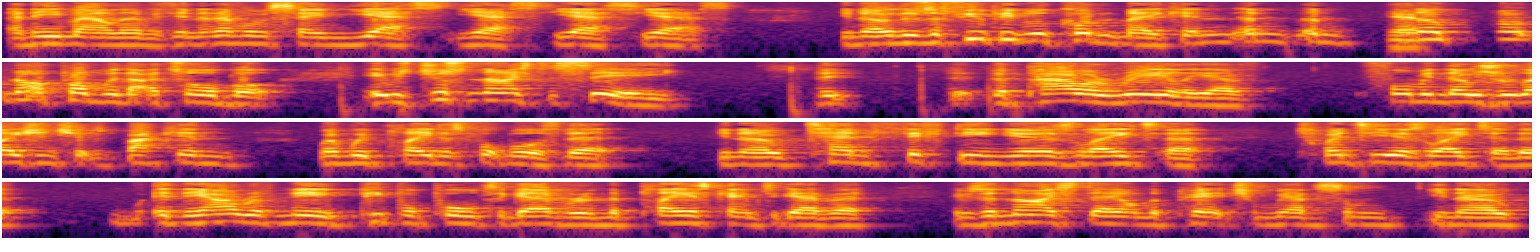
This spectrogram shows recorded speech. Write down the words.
and email and everything, and everyone was saying yes, yes, yes, yes. You know, there's a few people who couldn't make it, and, and, and Yeah. no, no, not a problem with that at all. But it was just nice to see the, the the power really of forming those relationships back in when we played as footballers. That you know, 10, 15 years later, 20 years later, that in the hour of need, people pulled together and the players came together. It was a nice day on the pitch, and we had some, you know,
